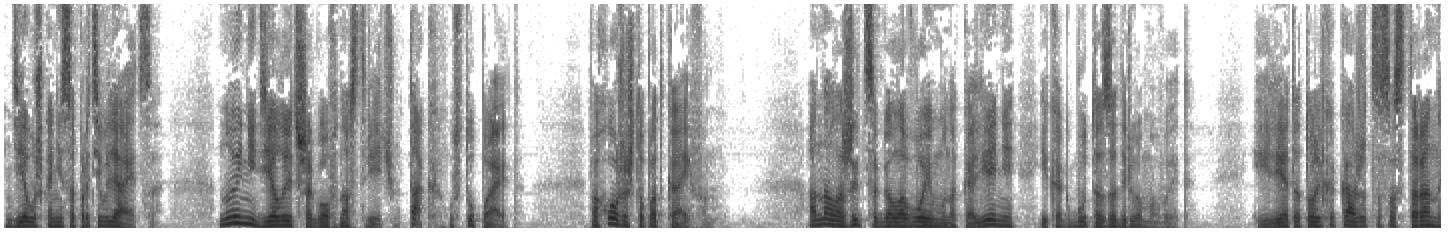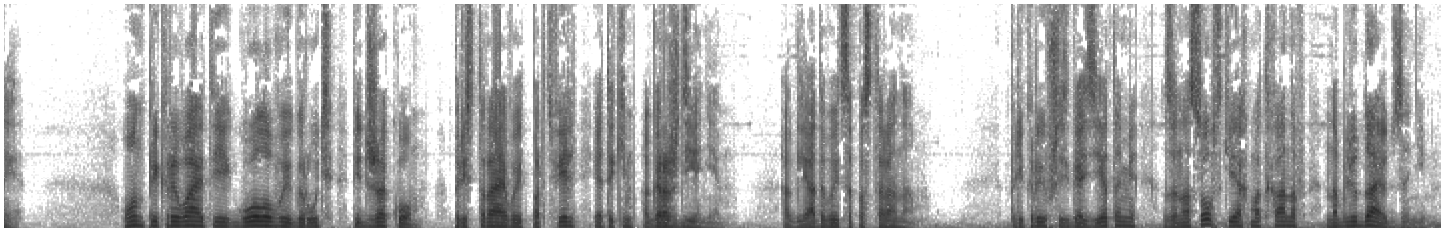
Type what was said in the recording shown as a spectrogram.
Девушка не сопротивляется, но и не делает шагов навстречу. Так, уступает. Похоже, что под кайфом. Она ложится головой ему на колени и как будто задремывает. Или это только кажется со стороны? Он прикрывает ей голову и грудь пиджаком, пристраивает портфель этаким ограждением оглядывается по сторонам. Прикрывшись газетами, Заносовский и Ахматханов наблюдают за ним.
